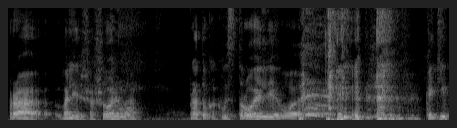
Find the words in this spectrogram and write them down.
про Валерия Шашорина, про то, как вы строили его. Какие,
